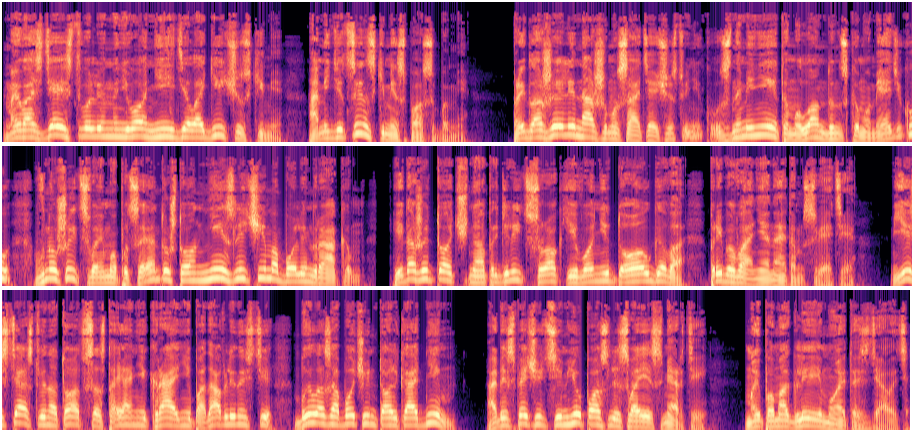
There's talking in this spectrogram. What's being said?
мы воздействовали на него не идеологическими, а медицинскими способами. Предложили нашему соотечественнику, знаменитому лондонскому медику, внушить своему пациенту, что он неизлечимо болен раком, и даже точно определить срок его недолгого пребывания на этом свете. Естественно, тот в состоянии крайней подавленности был озабочен только одним — обеспечить семью после своей смерти. Мы помогли ему это сделать,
